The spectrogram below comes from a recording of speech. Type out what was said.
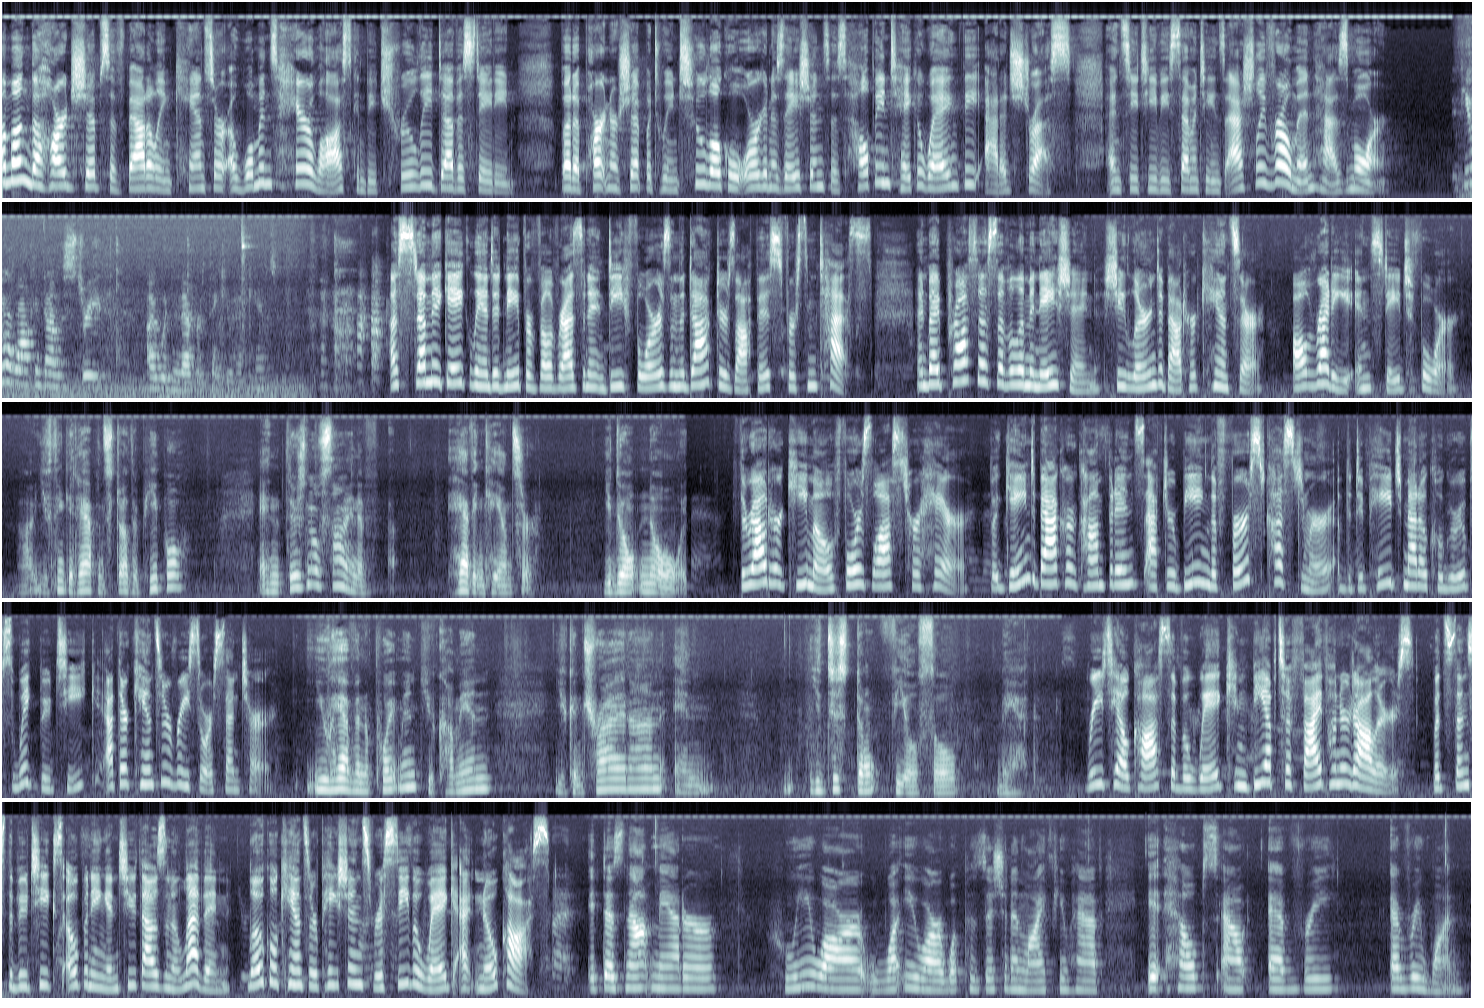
Among the hardships of battling cancer, a woman's hair loss can be truly devastating. But a partnership between two local organizations is helping take away the added stress. NCTV 17's Ashley Vroman has more. If you were walking down the street, I would never think you had cancer. A stomach ache landed Naperville resident Dee Fours in the doctor's office for some tests. And by process of elimination, she learned about her cancer, already in stage four. Uh, you think it happens to other people, and there's no sign of having cancer. You don't know. Throughout her chemo, Fours lost her hair, but gained back her confidence after being the first customer of the DuPage Medical Group's wig boutique at their Cancer Resource Center. You have an appointment, you come in, you can try it on, and you just don't feel so bad. Retail costs of a wig can be up to $500, but since the boutique's opening in 2011, local cancer patients receive a wig at no cost. It does not matter who you are, what you are, what position in life you have. It helps out every everyone.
